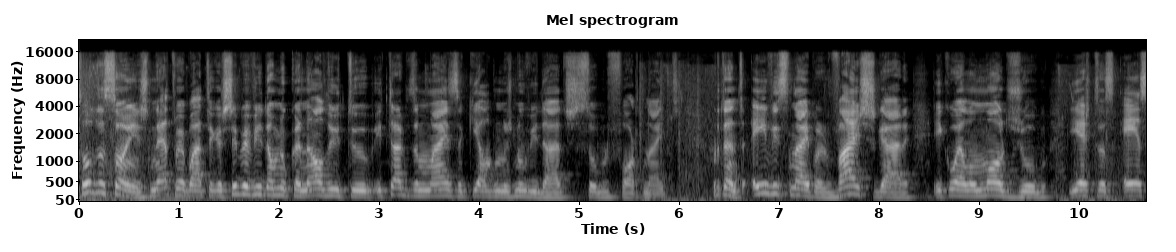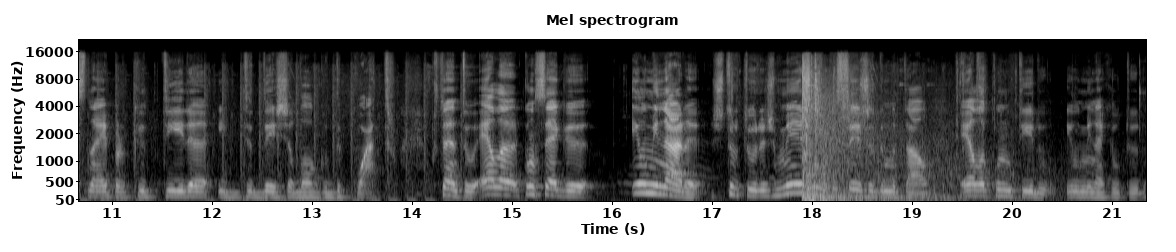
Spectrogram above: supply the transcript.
Saudações netwebáticas, seja bem-vindo ao meu canal do YouTube e trago-vos mais aqui algumas novidades sobre Fortnite. Portanto, a Eevee Sniper vai chegar e com ela um modo de jogo e esta é a Sniper que tira e te deixa logo de 4. Portanto, ela consegue eliminar estruturas, mesmo que seja de metal, ela com um tiro elimina aquilo tudo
